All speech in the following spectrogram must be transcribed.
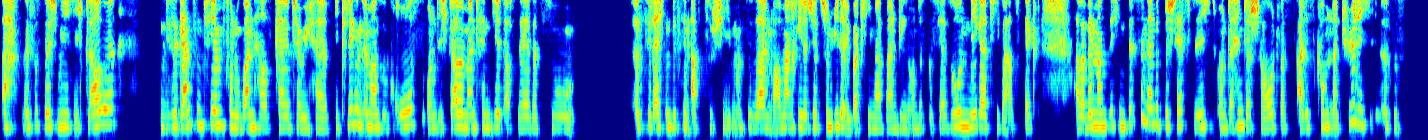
Ach, es ist sehr schwierig. Ich glaube, diese ganzen Themen von One Health, Planetary Health, die klingen immer so groß und ich glaube, man tendiert auch sehr dazu, es vielleicht ein bisschen abzuschieben und zu sagen, oh, man redet jetzt schon wieder über Klimawandel und das ist ja so ein negativer Aspekt. Aber wenn man sich ein bisschen damit beschäftigt und dahinter schaut, was alles kommt, natürlich ist es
